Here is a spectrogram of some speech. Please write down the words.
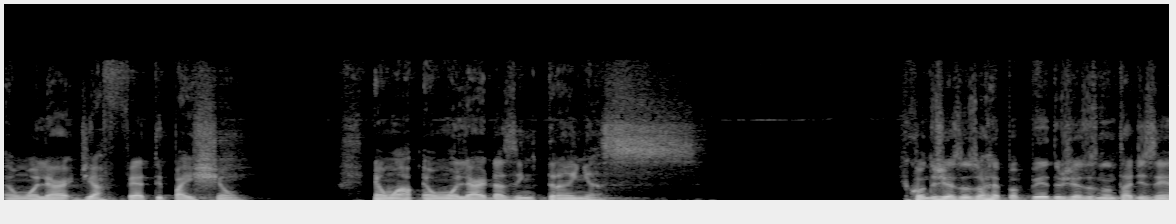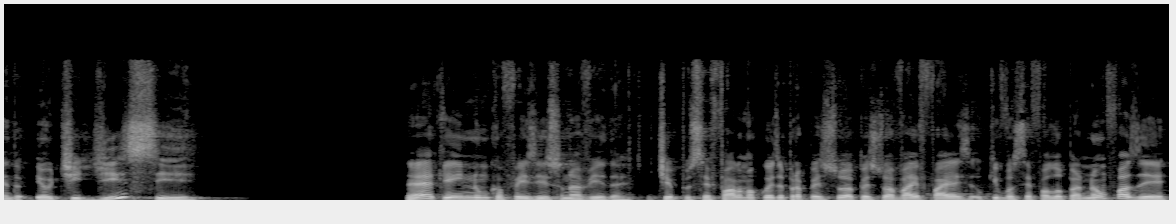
é um olhar de afeto e paixão, é, uma, é um olhar das entranhas. Quando Jesus olha para Pedro, Jesus não está dizendo, eu te disse. Né? Quem nunca fez isso na vida? Tipo, você fala uma coisa para a pessoa, a pessoa vai e faz o que você falou para não fazer,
